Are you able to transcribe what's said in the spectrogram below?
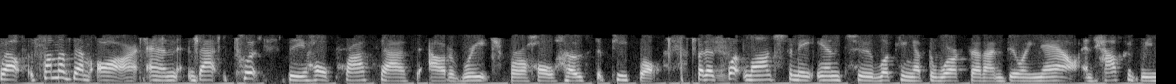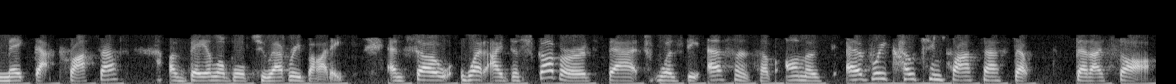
Well, some of them are, and that puts the whole process out of reach for a whole host of people. But it's Yeah. what launched me into looking at the work that I'm doing now and how could we make that process available to everybody. And so what I discovered that was the essence of almost every coaching process that that I saw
